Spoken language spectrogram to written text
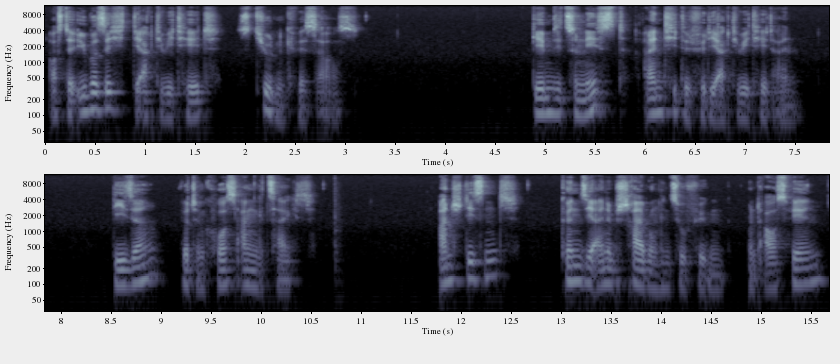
aus der Übersicht die Aktivität Student Quiz aus. Geben Sie zunächst einen Titel für die Aktivität ein. Dieser wird im Kurs angezeigt. Anschließend können Sie eine Beschreibung hinzufügen und auswählen,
